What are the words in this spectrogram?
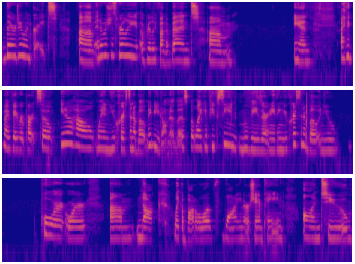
they're doing great. Um, and it was just really a really fun event. Um, and I think my favorite part. So, you know how when you christen a boat, maybe you don't know this, but like if you've seen movies or anything, you christen a boat and you pour or um, knock like a bottle of wine or champagne onto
